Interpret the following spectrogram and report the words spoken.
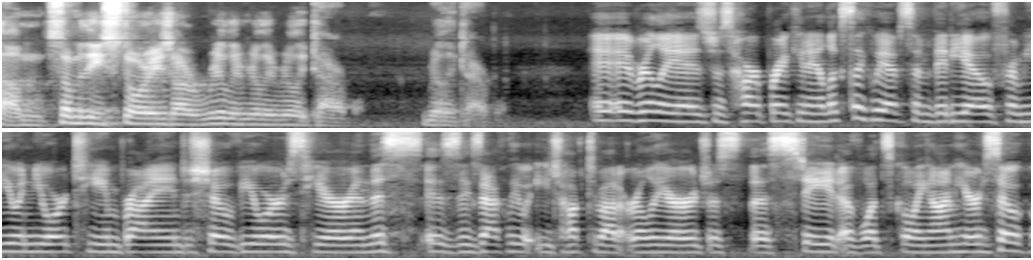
um, some of these stories are really, really, really terrible. Really terrible. It, really is just heartbreaking. it looks like we have some video from you and your team, Bryan, to show viewers here. And this is exactly what you talked about earlier, just the state of what's going on here. So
